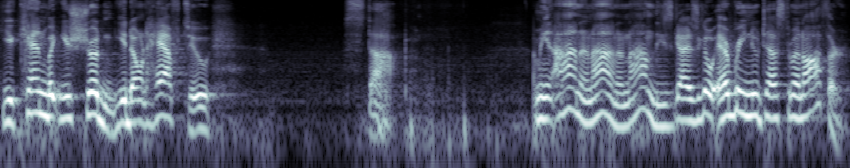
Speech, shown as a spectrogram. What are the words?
You can, but you shouldn't. You don't have to. Stop. I mean, on and on and on these guys go. Every New Testament author.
